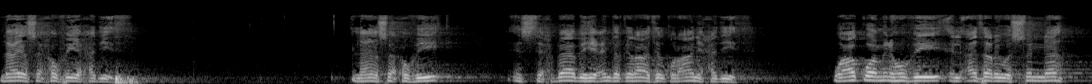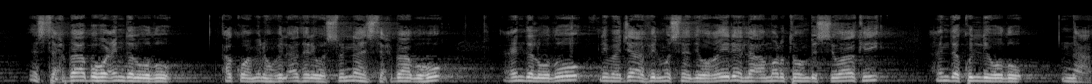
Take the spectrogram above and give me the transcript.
لا يصح فيه حديث. لا يصح في استحبابه عند قراءة القرآن حديث. وأقوى منه في الأثر والسنة استحبابه عند الوضوء. أقوى منه في الأثر والسنة استحبابه عند الوضوء لما جاء في المسند وغيره لامرتهم بالسواك عند كل وضوء. نعم.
